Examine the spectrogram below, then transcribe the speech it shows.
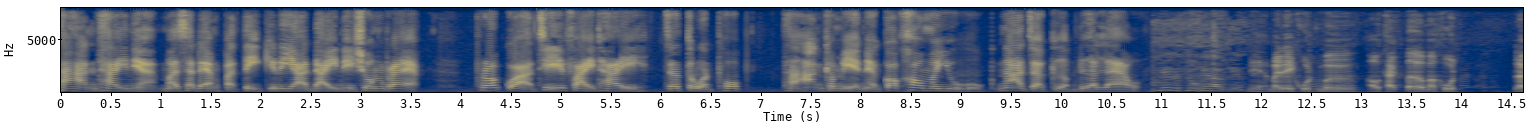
ทหารไทยเนี่ยมาแสดงปฏิกิริยาใดในช่วงแรก เพราะกว่าที่ฝ่ายไทยจะตรวจพบทหารเขมรเนี่ยก็เข้ามาอยู่น่าจะเกือบเดือนแล้วเนี่ยไม่ได้ขุดมือเอาแท็กเตอร์มาขุด และ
